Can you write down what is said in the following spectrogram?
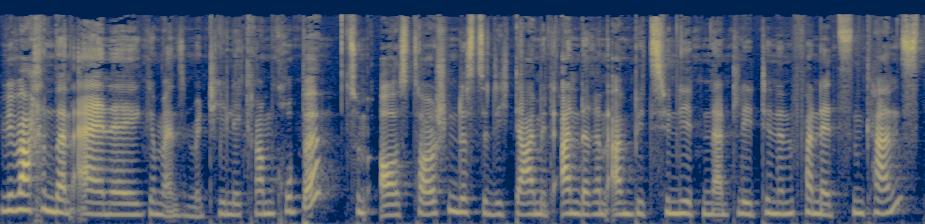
Wir machen dann eine gemeinsame Telegram-Gruppe zum Austauschen, dass du dich da mit anderen ambitionierten Athletinnen vernetzen kannst.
